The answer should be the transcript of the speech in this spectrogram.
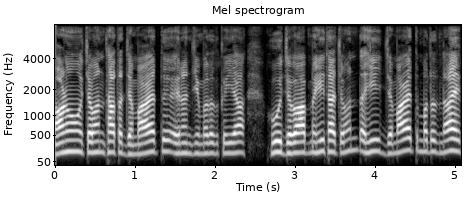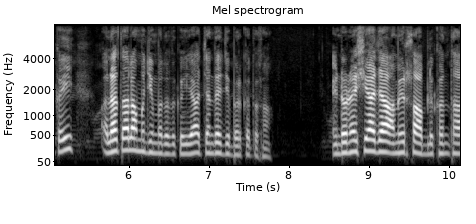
माण्हू चवनि था त जमायत हिननि जी मदद कई आहे हू जवाब में हीअ था चवनि त हीअ जमायत मदद नाहे कई अलाह ताला मुंहिंजी मदद कई आहे चंदे जी बरकत सां इंडोनेशिया जा अमिर साहबु लिखनि था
